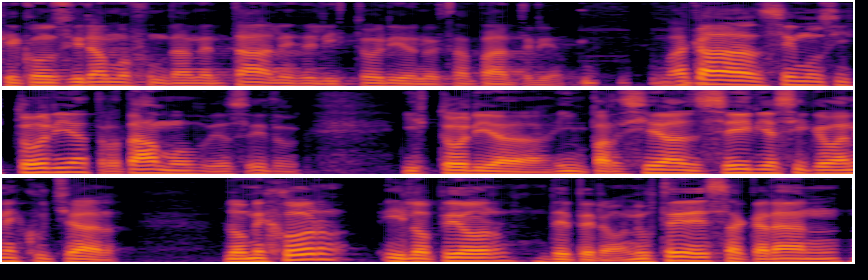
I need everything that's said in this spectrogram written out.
que consideramos fundamentales de la historia de nuestra patria. Acá hacemos historia, tratamos de hacer historia imparcial, seria, así que van a escuchar lo mejor y lo peor de Perón. Ustedes sacarán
